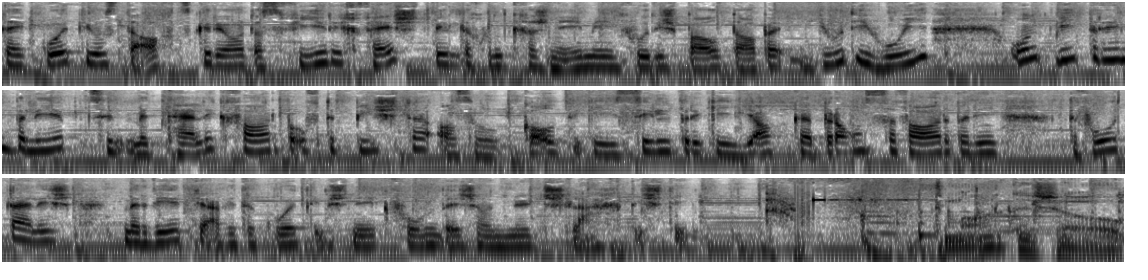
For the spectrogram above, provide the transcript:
der gute aus den 80er Jahren, das feiere ich fest, weil da kommt kein Schnee mehr in die Spalte runter. Judy Hui. Und weiterhin beliebt sind Metallic-Farben auf der Piste, also goldige, silbrige Jacken, bronzefarbene. Der Vorteil ist, man wird ja auch wieder gut im Schnee gefunden, ist auch nicht das Schlechteste. Die Morgenshow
